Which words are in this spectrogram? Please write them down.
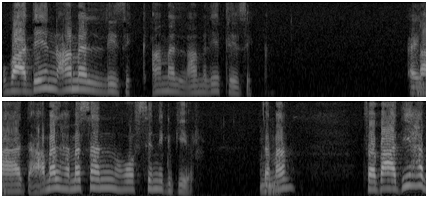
وبعدين عمل ليزك عمل عملية ليزك. أيوه بعد عملها مثلا وهو في سن كبير. تمام؟ فبعديها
